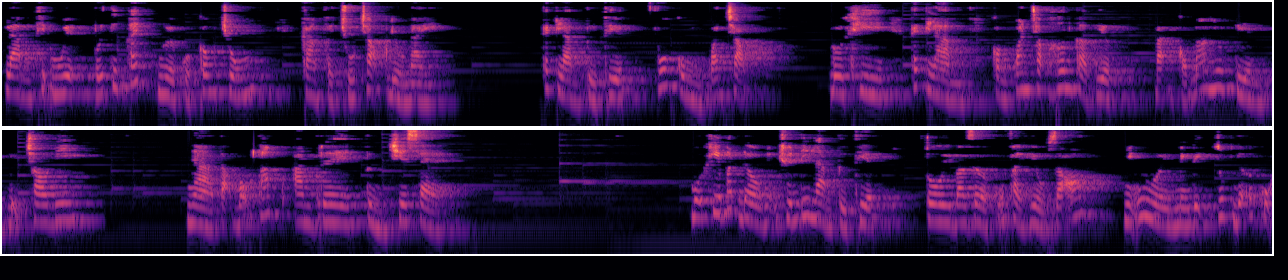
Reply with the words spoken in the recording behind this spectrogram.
Làm thiện nguyện với tư cách người của công chúng càng phải chú trọng điều này. Cách làm từ thiện vô cùng quan trọng. Đôi khi, cách làm còn quan trọng hơn cả việc bạn có bao nhiêu tiền để cho đi nhà tạo mẫu tóc Andre từng chia sẻ. Mỗi khi bắt đầu những chuyến đi làm từ thiện, tôi bao giờ cũng phải hiểu rõ những người mình định giúp đỡ cụ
